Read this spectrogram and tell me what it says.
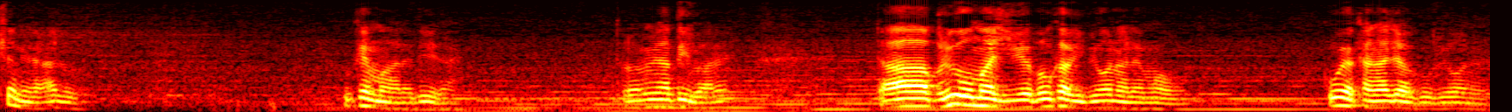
ဖြစ်နေတာအဲ့လိုခုခေတ်မှာလည်းသိတယ်တော်တော်များများသိပါတယ်ဒါဘလူးအမရည်ရွယ်ပုတ်ခတ်ပြီးပြောနေလည်းမဟုတ်ဘူးကိုယ့်ရဲ့ခံစားချက်ကိုကိုပြောနေတယ်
